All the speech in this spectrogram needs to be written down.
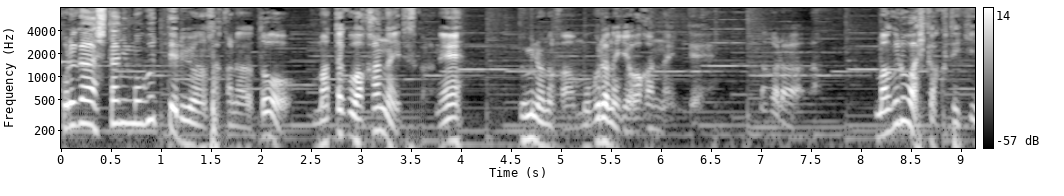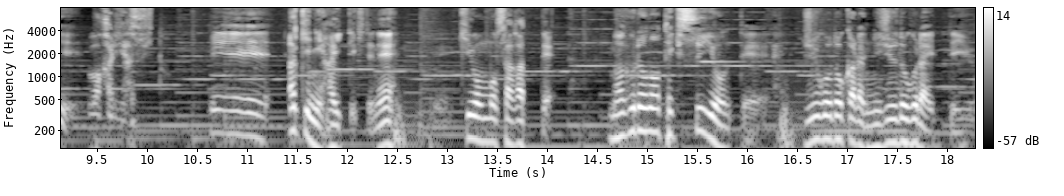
これが下に潜ってるような魚だと全くわかんないですからね。海の中は潜らなきゃわかんないんで。だから、マグロは比較的わかりやすいと。で、秋に入ってきてね、気温も下がって、マグロの適水温って15度から20度ぐらいっていう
